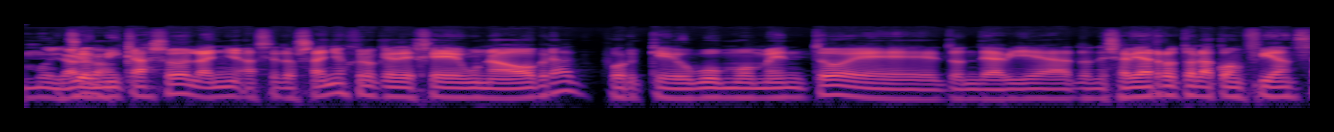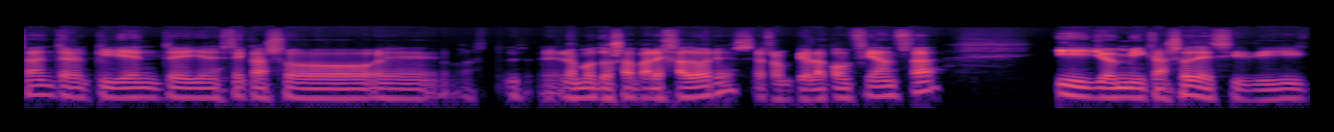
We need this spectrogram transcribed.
muy larga. Yo en mi caso, el año, hace dos años creo que dejé una obra porque hubo un momento eh, donde, había, donde se había roto la confianza entre el cliente y en este caso eh, éramos dos aparejadores, se rompió la confianza y yo en mi caso decidí,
